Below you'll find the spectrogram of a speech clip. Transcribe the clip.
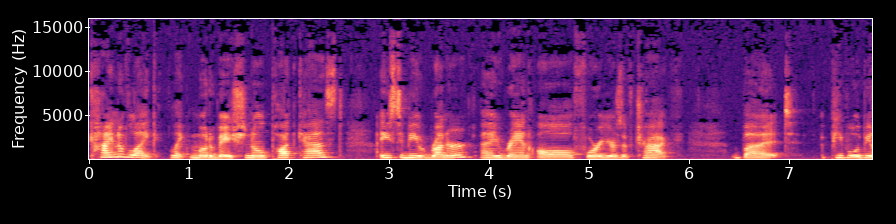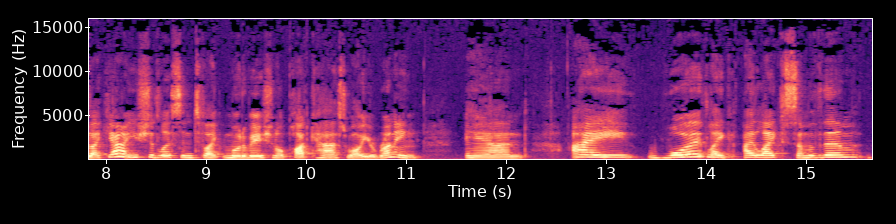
kind of like like motivational podcast. I used to be a runner. I ran all 4 years of track, but people would be like, "Yeah, you should listen to like motivational podcasts while you're running." And I would like I liked some of them,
